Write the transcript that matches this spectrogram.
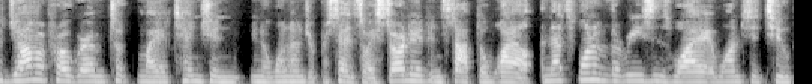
pajama program took my attention, you know, 100%. So I started and stopped a while. And that's one of the reasons why I wanted to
